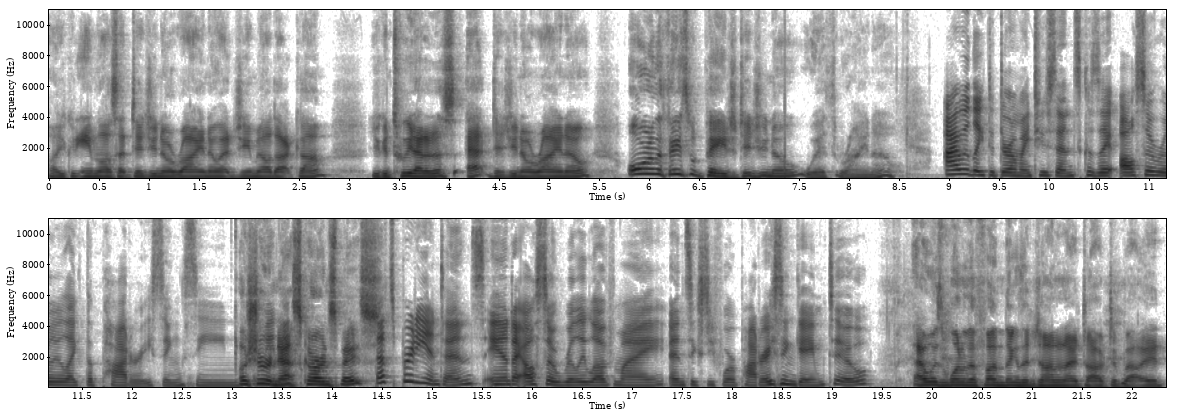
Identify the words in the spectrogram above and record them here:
Uh, you can email us at didyouknowryano at gmail.com. You can tweet at us at did you know Ryano or on the Facebook page Did You Know with Ryan O. I would like to throw my two cents because I also really like the pod racing scene. Oh sure, I mean, NASCAR in space. That's pretty intense, and I also really loved my N64 pod racing game too. That was one of the fun things that John and I talked about. It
